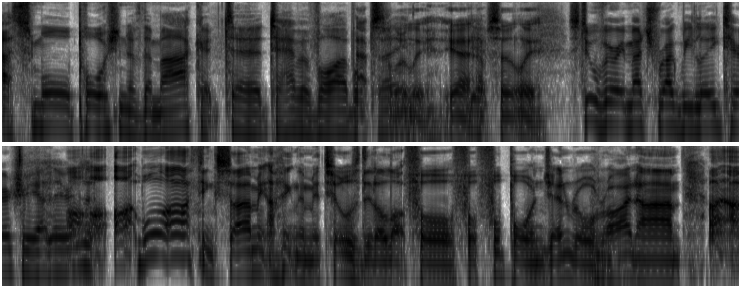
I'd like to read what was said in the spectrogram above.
a small portion of the market to, to have a viable Absolutely, team. yeah, absolutely. Still very much rugby league territory out there? I, I, well, I think so. I mean, I think the Matildas did a lot for, for football in general, Mm. right? Um, I,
